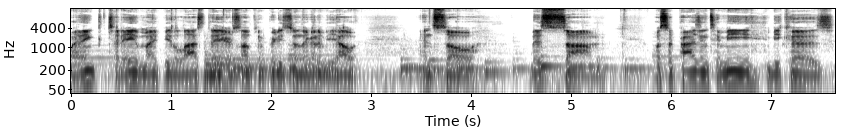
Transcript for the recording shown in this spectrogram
I think today might be the last day or something. Pretty soon they're going to be out. And so this um, was surprising to me because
